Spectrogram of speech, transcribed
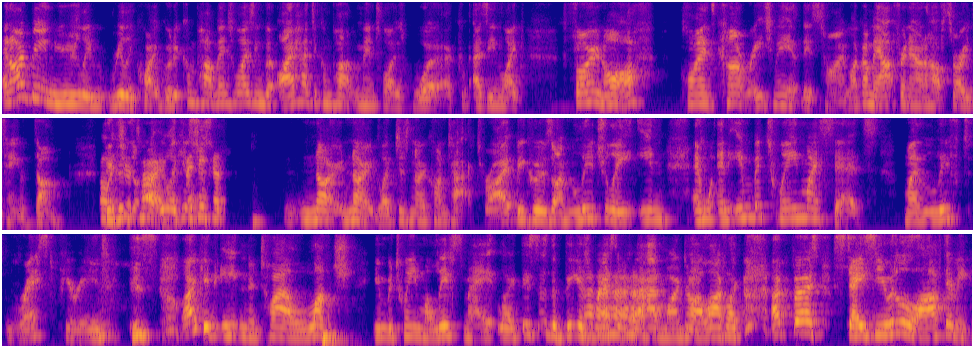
And I've been usually really quite good at compartmentalizing, but I had to compartmentalize work, as in like phone off. Clients can't reach me at this time. Like I'm out for an hour and a half. Sorry, team, done. Oh, because it's your time. Like it's just no, no, like just no contact, right? Because I'm literally in and and in between my sets, my lift rest period is I can eat an entire lunch in between my lifts, mate. Like this is the biggest rest I've ever had in my entire life. Like at first, Stacy, you would have laughed at me.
